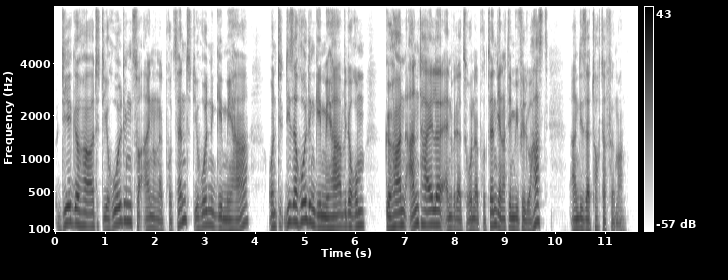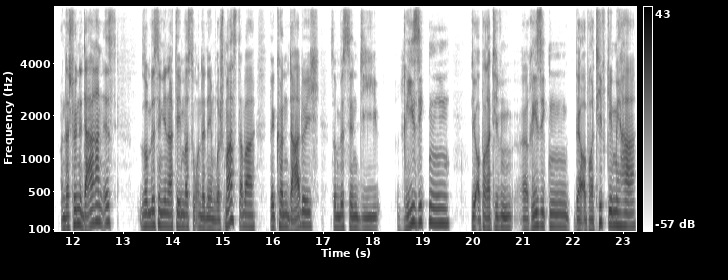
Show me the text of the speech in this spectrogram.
dir gehört die Holding zu 100 Prozent, die Holding GmbH. Und dieser Holding GmbH wiederum gehören Anteile entweder zu 100 Prozent, je nachdem wie viel du hast, an dieser Tochterfirma. Und das Schöne daran ist, so ein bisschen je nachdem, was du unternehmerisch machst, aber wir können dadurch so ein bisschen die Risiken, die operativen äh, Risiken der Operativ GmbH,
